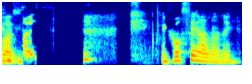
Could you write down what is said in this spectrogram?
Mas... E você, Alane?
